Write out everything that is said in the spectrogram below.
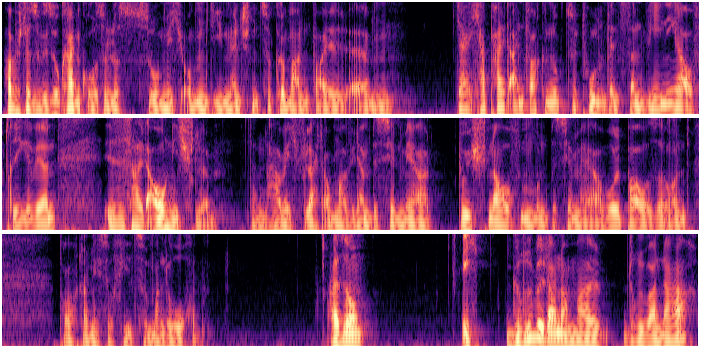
habe ich da sowieso keine große Lust zu, mich um die Menschen zu kümmern, weil ähm, ja, ich habe halt einfach genug zu tun und wenn es dann weniger Aufträge werden, ist es halt auch nicht schlimm. Dann habe ich vielleicht auch mal wieder ein bisschen mehr Durchschnaufen und ein bisschen mehr Erholpause und brauche da nicht so viel zu malochen. Also, ich grübel da nochmal drüber nach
